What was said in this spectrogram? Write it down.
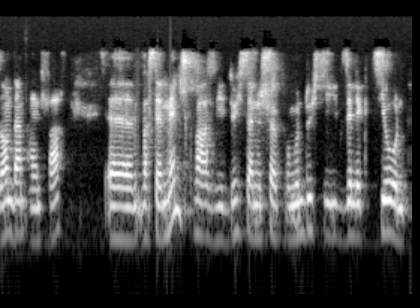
sondern einfach, äh, was der Mensch quasi durch seine Schöpfung und durch die Selektion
